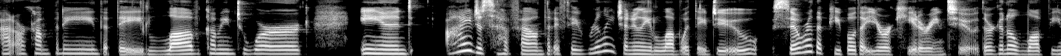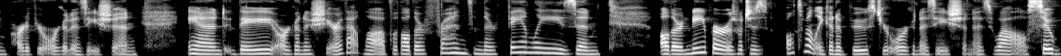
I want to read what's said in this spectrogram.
at our company, that they love coming to work, and I just have found that if they really genuinely love what they do, so are the people that you're catering to. They're going to love being part of your organization and they are going to share that love with all their friends and their families and all their neighbors, which is ultimately going to boost your organization as well. So,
